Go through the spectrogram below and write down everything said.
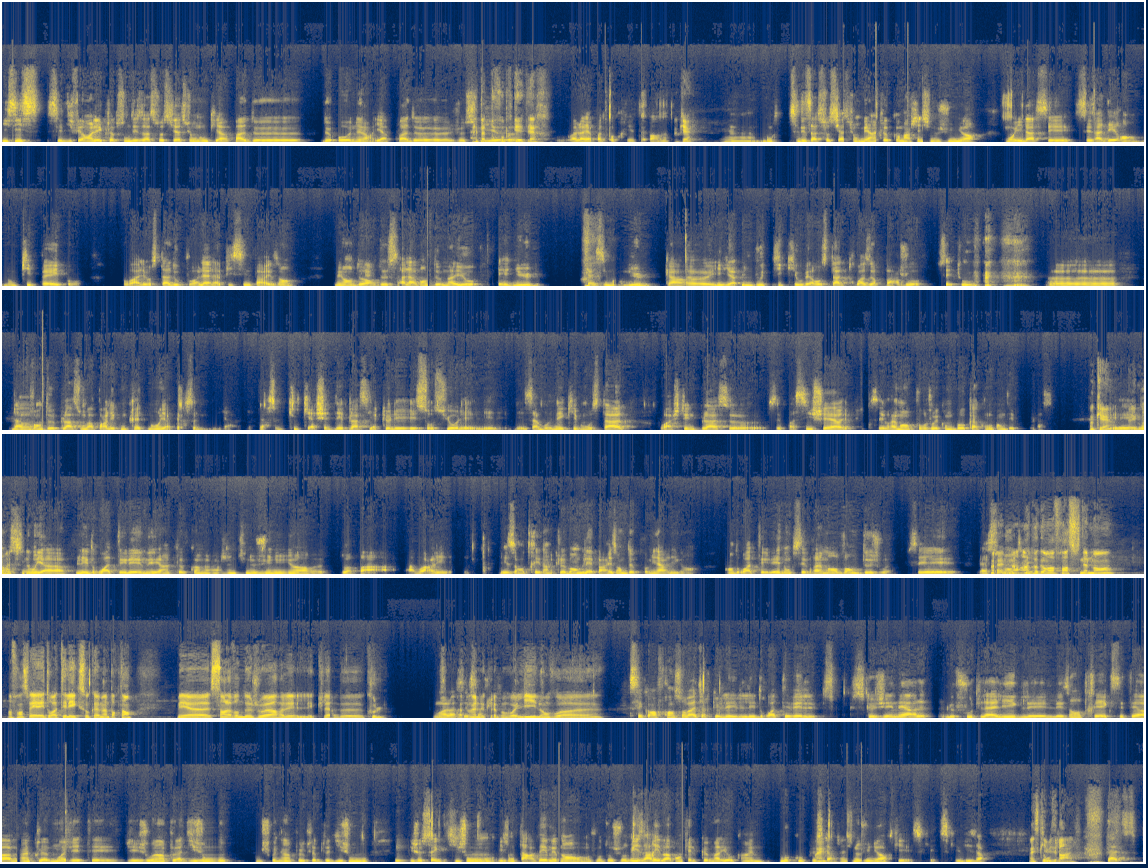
Ici, c'est différent. Les clubs sont des associations, donc il n'y a pas de, de owner, il n'y a pas de je suis. Il n'y a pas de euh, propriétaire. voilà, il n'y a pas de propriétaire. Pardon. Ok. Euh, donc c'est des associations. Mais un club comme Argentinos Junior, bon, il a ses, ses adhérents, donc qui payent pour pour aller au stade ou pour aller à la piscine, par exemple. Mais en dehors de ça, la vente de maillots est nulle, quasiment nulle, car euh, il y a une boutique qui est ouverte au stade trois heures par jour, c'est tout. euh, la vente de places, on va parler concrètement, il y a personne, il y a personne qui, qui achète des places. Il y a que les sociaux, les, les, les, abonnés qui vont au stade. Pour acheter une place, euh, c'est pas si cher et c'est vraiment pour jouer contre Boca qu'on vend des places. Et non, sinon il y a les droits télé, mais un club comme Argentino Junior euh, doit pas avoir les, les entrées d'un club anglais, par exemple, de première ligue en, en droit de télé. Donc, c'est vraiment vente de joueurs. C'est la seule Un peu comme en France, finalement. Hein. En France, il y a les droits télé qui sont quand même importants. Mais euh, sans la vente de joueurs, les, les clubs euh, coulent. Voilà, c'est ça. De clubs. On voit Lille, on voit. Euh, c'est qu'en France, on va dire que les, les droits TV, ce que génère le foot, la ligue, les, les entrées, etc. Un club, moi, j'ai été, j'ai joué un peu à Dijon. je connais un peu le club de Dijon. Et je sais que Dijon, ils ont tardé, mais non, au jour d'aujourd'hui, ils arrivent à prendre quelques maillots quand même, beaucoup plus ouais. qu'Argentino Junior, ce qui est, ce qui est, ce qui est bizarre. Ouais, ce qui est bizarre.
